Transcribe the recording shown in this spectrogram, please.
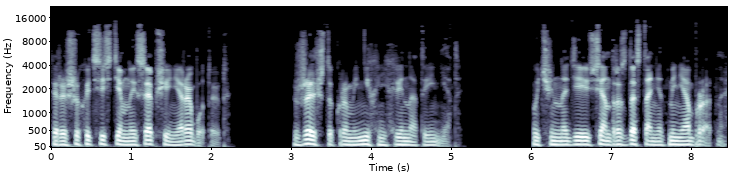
Хорошо, хоть системные сообщения работают. Жаль, что кроме них ни хрена-то и нет. Очень надеюсь, Андрос достанет меня обратно.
